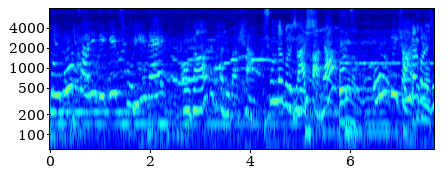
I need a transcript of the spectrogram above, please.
তবুও চারিদিকে ছড়িয়ে দেয় অগাধ ভালোবাসা। সুন্দর করেছে। সুন্দর করেছে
